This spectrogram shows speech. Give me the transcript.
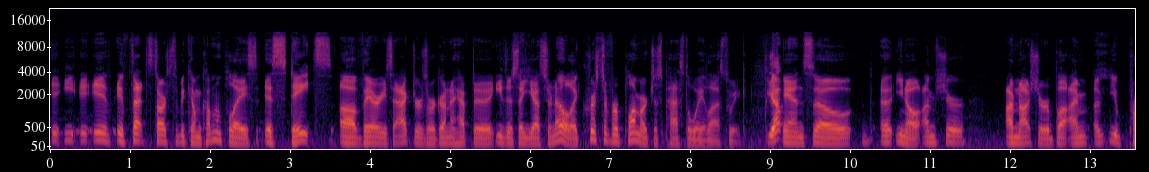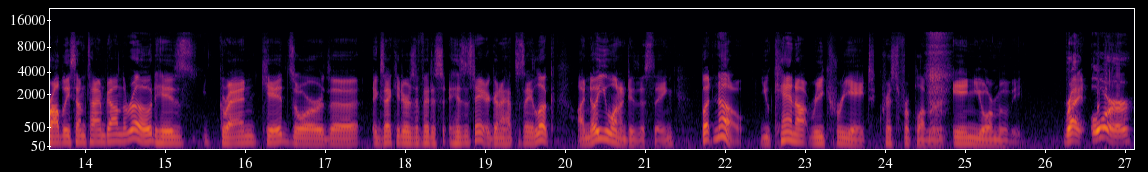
if if that starts to become commonplace, estates of various actors are going to have to either say yes or no. Like Christopher Plummer just passed away last week, Yep. and so uh, you know, I'm sure, I'm not sure, but I'm uh, you probably sometime down the road, his grandkids or the executors of his, his estate are going to have to say, "Look, I know you want to do this thing, but no, you cannot recreate Christopher Plummer in your movie." Right. Or,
